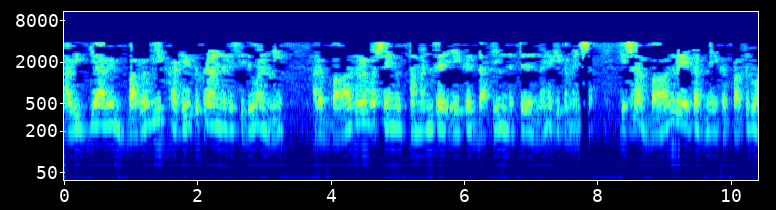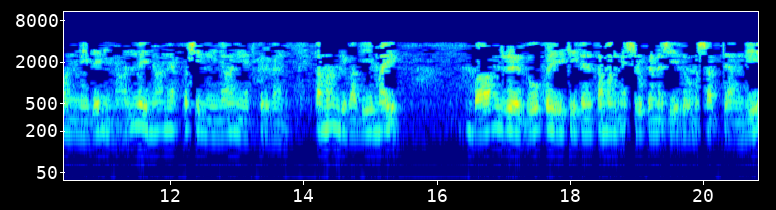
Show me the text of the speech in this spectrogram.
අවිද්‍යාවෙන් බර වී කටයුතු කරන්නට සිදුවන්නේ අර බාහිර වශයෙන් තමන්ට ඒක දකින්නට නොහැකිකම නිසා. ඒසා බාහිරයටත් මේක පතුරවන්නේ මේ දැනීම අන්වේ ඥානයක් වශයෙන් මේ ඥානය ඇති කරගන්න. තමන්ගේ වගේමයි බාහිර ලෝකයේ කියන තමන් ඇසුරු කරන සියලුම සත්‍යයන්ගේ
